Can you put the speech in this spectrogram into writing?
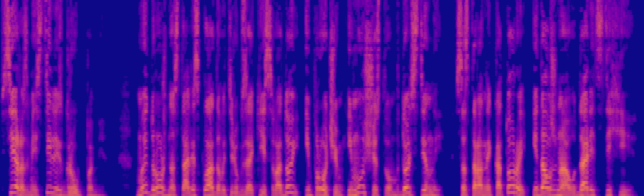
Все разместились группами. Мы дружно стали складывать рюкзаки с водой и прочим имуществом вдоль стены, со стороны которой и должна ударить стихия.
